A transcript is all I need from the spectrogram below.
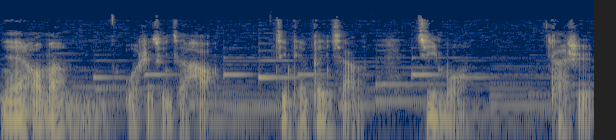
你还好吗？我是君子好，今天分享寂寞，它是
